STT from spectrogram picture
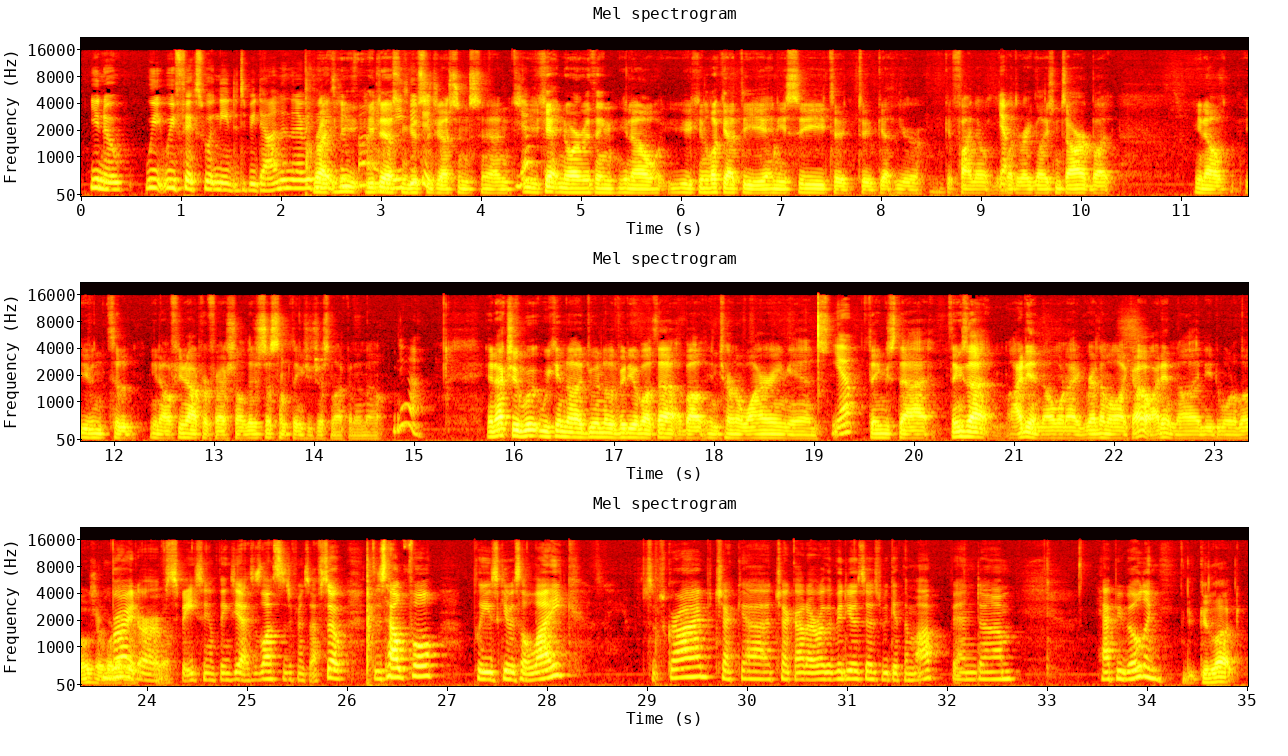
you know, we, we fixed what needed to be done and then everything Right, he, fine. he did have some good did- suggestions, and Yeah. you can't know everything. You know, you can look at the NEC to, to get your get find out Yeah. what the regulations are, but you know, even to the you know, if you're not professional, there's just some things you're just not going to know. Yeah. And actually, we, we can uh, do another video about that, about internal wiring and Yep. things that things that I didn't know when I read them. I'm like, oh, I didn't know I needed one of those or whatever. Right, or Yeah. spacing of things. Yes, there's lots of different stuff. So if this is helpful, please give us a like, subscribe, check uh, check out our other videos as we get them up, and um, happy building. Good luck.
